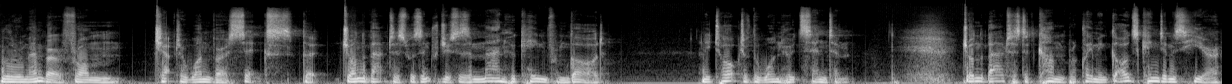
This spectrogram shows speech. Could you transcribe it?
We'll remember from chapter 1, verse 6, that John the Baptist was introduced as a man who came from God. And he talked of the one who had sent him. John the Baptist had come proclaiming God's kingdom is here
